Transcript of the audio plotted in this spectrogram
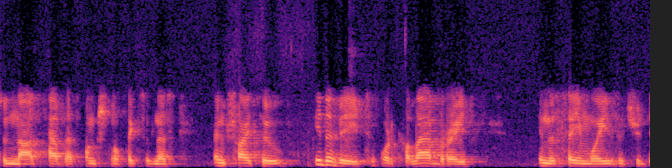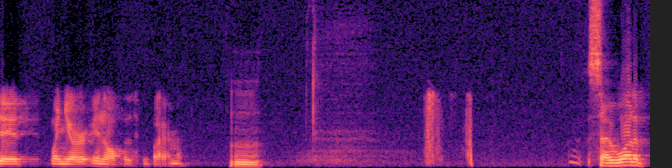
to not have that functional fixedness and try to innovate or collaborate in the same ways that you did when you're in office environment. Mm. So, what?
